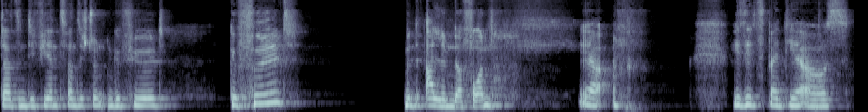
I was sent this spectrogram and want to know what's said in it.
da sind die 24 Stunden gefühlt gefüllt mit allem davon. Ja. Wie sieht's bei dir aus?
